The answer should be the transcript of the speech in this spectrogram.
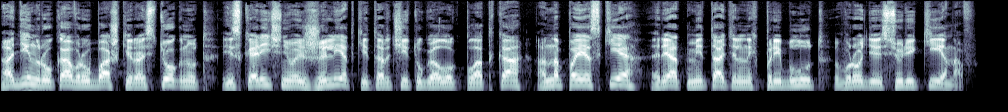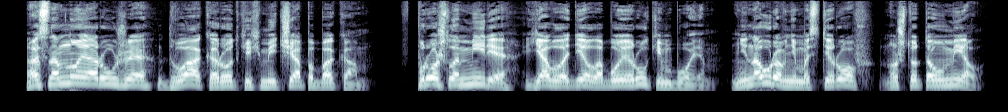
Один рукав рубашки расстегнут, из коричневой жилетки торчит уголок платка, а на пояске ряд метательных приблуд вроде сюрикенов. Основное оружие — два коротких меча по бокам. В прошлом мире я владел обоеруким боем. Не на уровне мастеров, но что-то умел.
